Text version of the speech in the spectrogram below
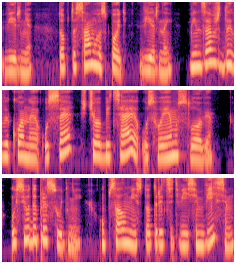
вірні, тобто сам Господь вірний. Він завжди виконує усе, що обіцяє у своєму слові. Усюди присутній, у Псалмі 138.8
